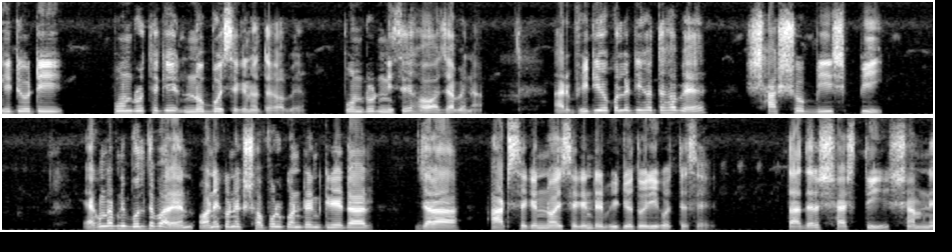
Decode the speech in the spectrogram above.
ভিডিওটি পনেরো থেকে নব্বই সেকেন্ড হতে হবে, পনেরোর নিচে হওয়া যাবে না। আর ভিডিও কোয়ালিটি হতে হবে সাতশো বিশ পি। এখন আপনি বলতে পারেন, অনেক অনেক সফল কন্টেন্ট ক্রিয়েটার যারা আট সেকেন্ড, নয় সেকেন্ডের ভিডিও তৈরি করতেছে, তাদের শাস্তি সামনে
